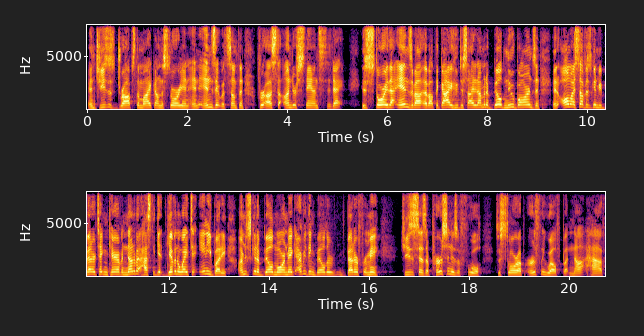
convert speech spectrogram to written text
And Jesus drops the mic on the story and, and ends it with something for us to understand today. His story that ends about, about the guy who decided, I'm going to build new barns and, and all my stuff is going to be better taken care of and none of it has to get given away to anybody. I'm just going to build more and make everything builder, better for me. Jesus says, A person is a fool to store up earthly wealth but not have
